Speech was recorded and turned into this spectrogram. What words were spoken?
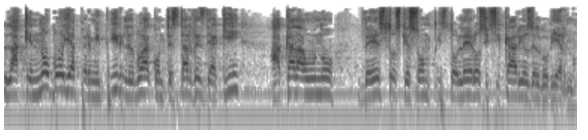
la que no voy a permitir, y les voy a contestar desde aquí a cada uno de estos que son pistoleros y sicarios del gobierno.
